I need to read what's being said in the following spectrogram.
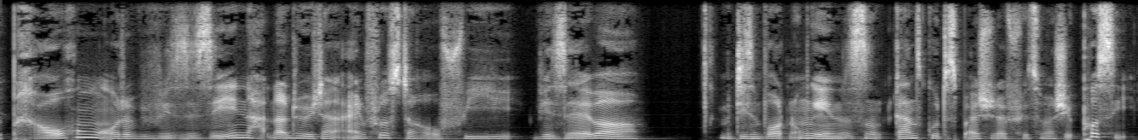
gebrauchen oder wie wir sie sehen, hat natürlich einen Einfluss darauf, wie wir selber mit diesen Worten umgehen. Das ist ein ganz gutes Beispiel dafür, zum Beispiel Pussy.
